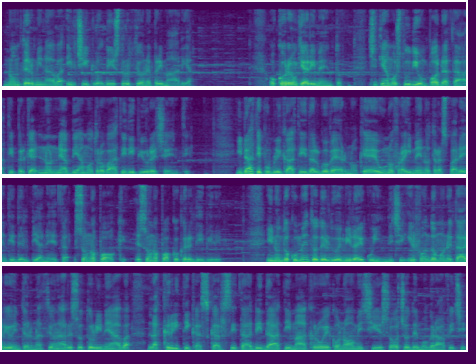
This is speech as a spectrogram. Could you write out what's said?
non terminava il ciclo di istruzione primaria. Occorre un chiarimento. Citiamo studi un po' datati perché non ne abbiamo trovati di più recenti. I dati pubblicati dal governo, che è uno fra i meno trasparenti del pianeta, sono pochi e sono poco credibili. In un documento del 2015 il Fondo Monetario Internazionale sottolineava la critica scarsità di dati macroeconomici e sociodemografici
